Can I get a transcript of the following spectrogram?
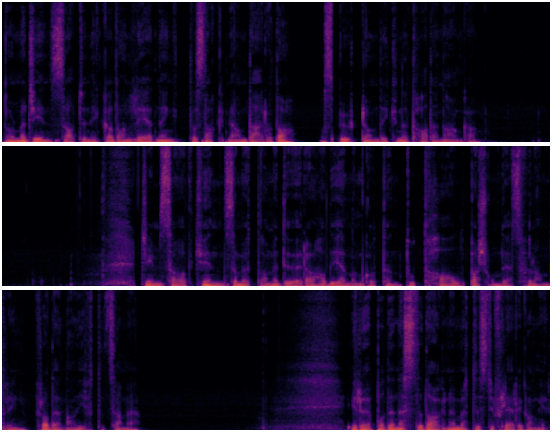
Norma Jean sa at hun ikke hadde anledning til å snakke med ham der og da, og spurte om de kunne ta det en annen gang. Jim sa at kvinnen som møtte ham i døra, hadde gjennomgått en total personlighetsforandring fra den han giftet seg med. I løpet av de neste dagene møttes de flere ganger.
